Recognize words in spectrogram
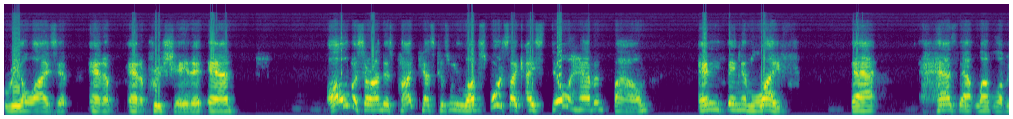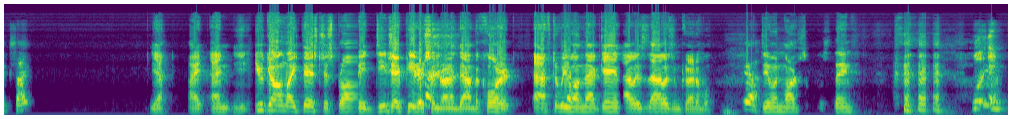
realize it and, uh, and appreciate it. And all of us are on this podcast because we love sports. Like I still haven't found anything in life that has that level of excitement. Yeah. I and you going like this just brought me DJ Peterson running down the court after we won that game. That was that was incredible. Yeah, doing Marshall's thing. well, and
